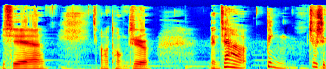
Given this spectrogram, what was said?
一些啊同志，人家并就是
